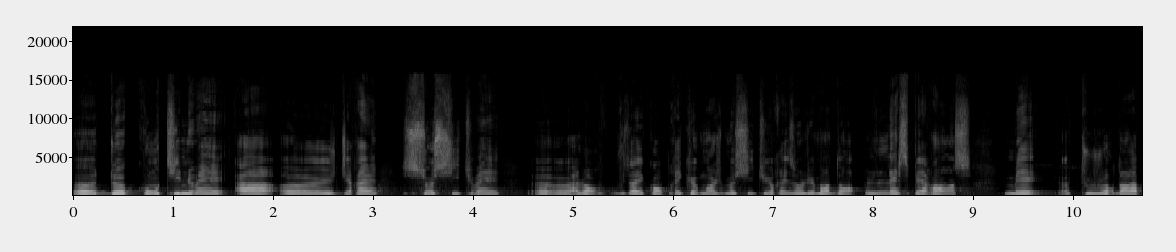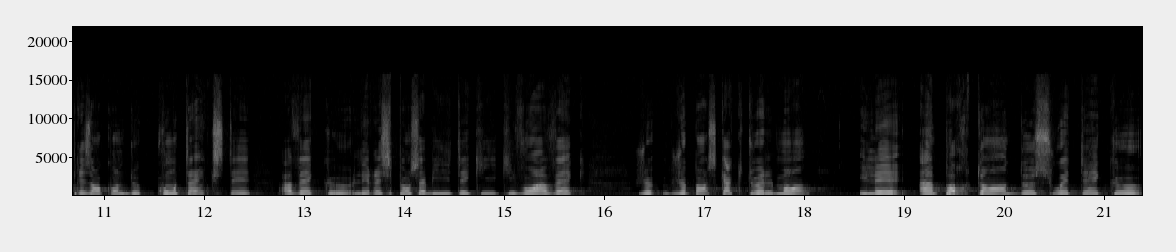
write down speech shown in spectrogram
euh, de continuer à, euh, je dirais, se situer. alors, vous avez compris que moi, je me situe résolument dans l'espérance, mais toujours dans la prise en compte de contexte et avec les responsabilités qui, vont avec. Je, je pense qu'actuellement, il est important de souhaiter que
